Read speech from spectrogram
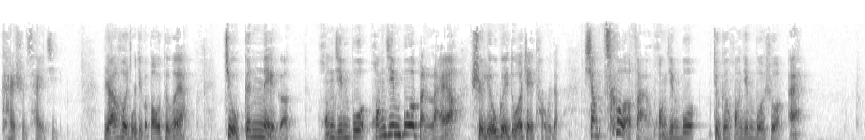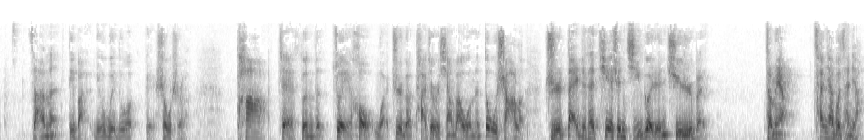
开始猜忌。然后这个包德呀，就跟那个黄金波，黄金波本来啊是刘贵铎这头的，想策反黄金波，就跟黄金波说：“哎，咱们得把刘贵铎给收拾了。”他这孙子最后我知道，他就是想把我们都杀了，只带着他贴身几个人去日本，怎么样？参加不参加？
